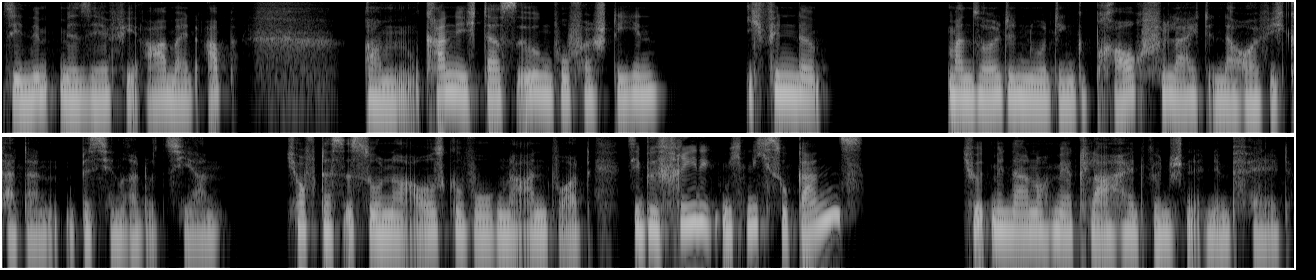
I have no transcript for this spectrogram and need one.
sie nimmt mir sehr viel Arbeit ab, ähm, kann ich das irgendwo verstehen. Ich finde, man sollte nur den Gebrauch vielleicht in der Häufigkeit dann ein bisschen reduzieren. Ich hoffe, das ist so eine ausgewogene Antwort. Sie befriedigt mich nicht so ganz, ich würde mir da noch mehr Klarheit wünschen in dem Feld.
